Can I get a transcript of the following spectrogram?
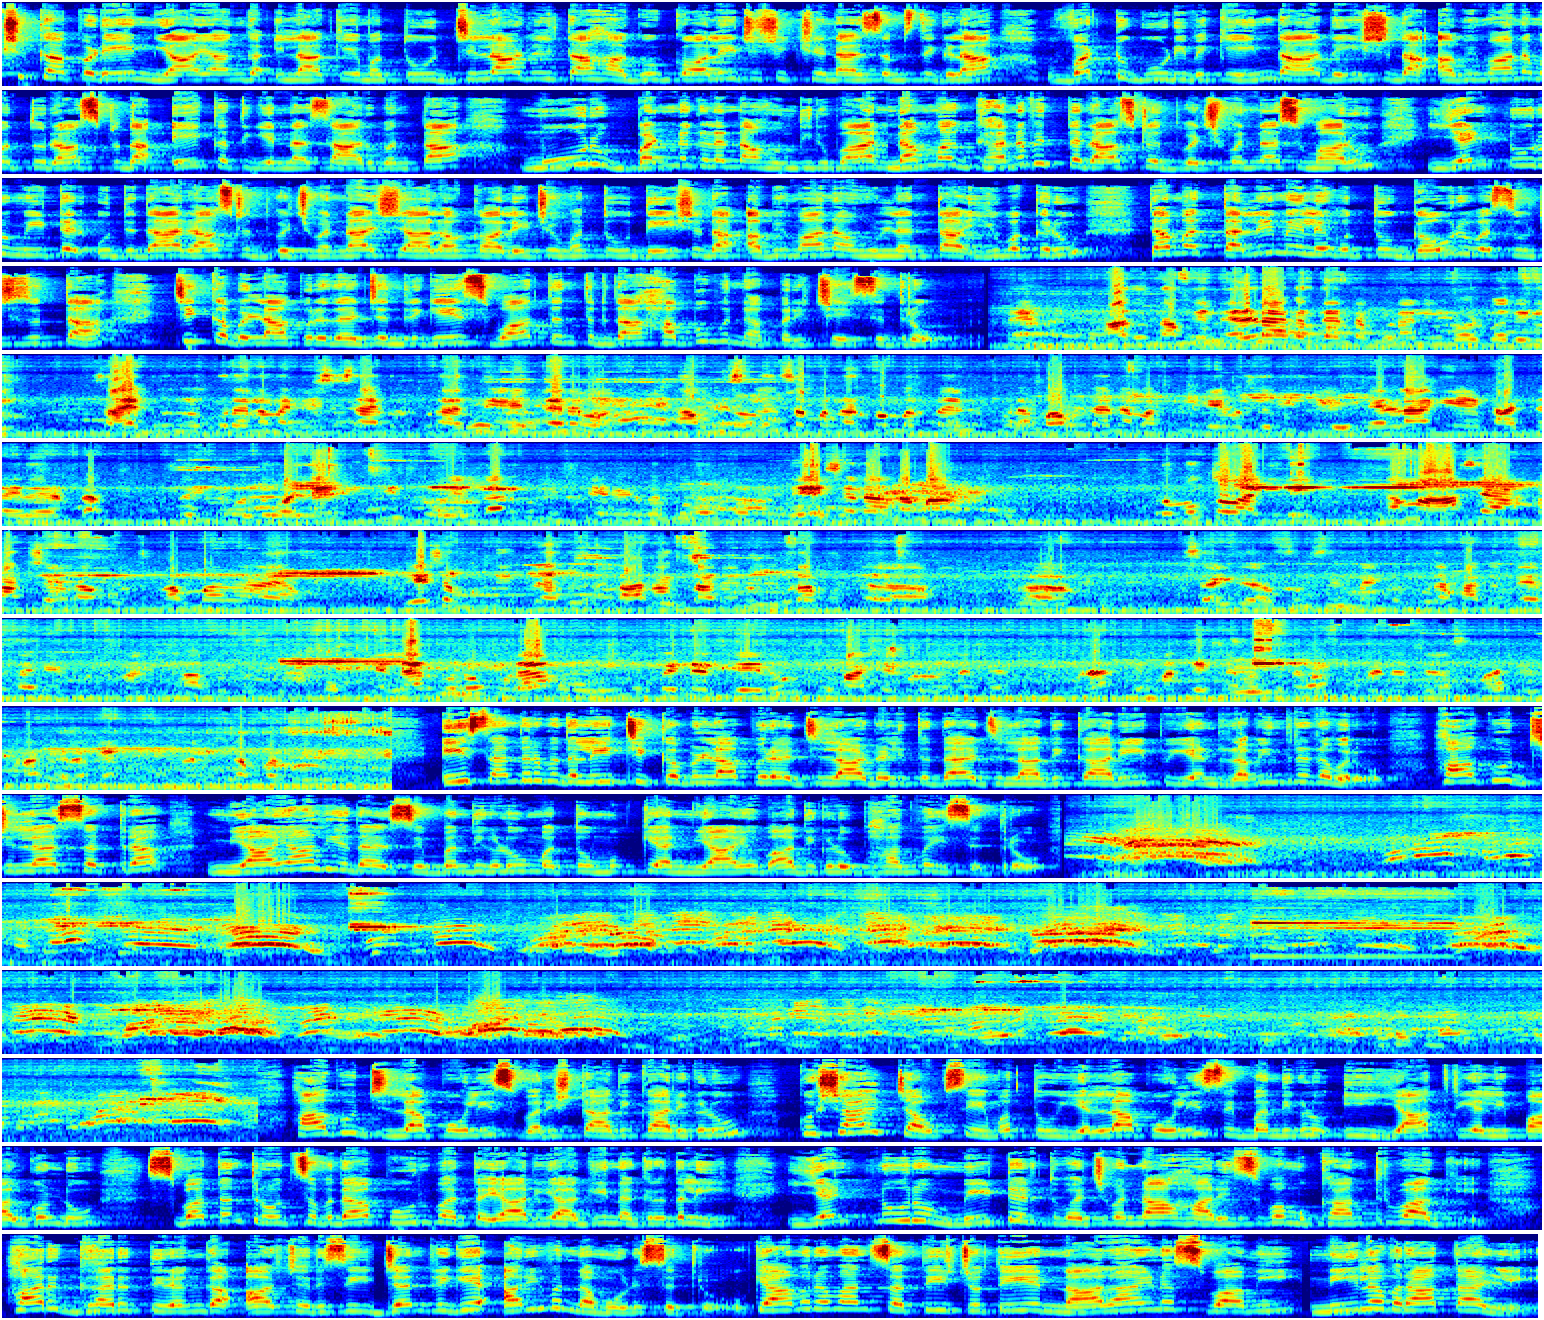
ಆರಕ್ಷಕ ಪಡೆ, ನ್ಯಾಯಾಂಗ ಇಲಾಖೆ ಮತ್ತು ಜಿಲ್ಲಾಡಳಿತ ಹಾಗೂ ಕಾಲೇಜು ಶಿಕ್ಷಣ ಸಂಸ್ಥೆಗಳ ಒಟ್ಟುಗೂಡುವಿಕೆಯಿಂದ ದೇಶದ ಅಭಿಮಾನ ಮತ್ತು ರಾಷ್ಟ್ರದ ಏಕತೆಯನ್ನ ಸಾರುವಂತ ಮೂರು ಬಣ್ಣಗಳನ್ನ ಹೊಂದಿರುವ ನಮ್ಮ ಘನವಿತ್ತ ರಾಷ್ಟ್ರ ಧ್ವಜವನ್ನ ಸುಮಾರು ಎಂಟುನೂರು ಮೀಟರ್ ಉದ್ದದ ರಾಷ್ಟ್ರ ಧ್ವಜವನ್ನ ಶಾಲಾ, ಕಾಲೇಜು ಮತ್ತು ದೇಶದ ಅಭಿಮಾನ ಉಳ್ಳಂತ ಯುವಕರು ತಮ್ಮ ತಲೆ ಮೇಲೆ ಹೊತ್ತು ಗೌರವ ಸೂಚಿಸುತ್ತಾ ಚಿಕ್ಕಬಳ್ಳಾಪುರದ ಜನರಿಗೆ ಸ್ವಾತಂತ್ರ್ಯದ ಹಬ್ಬವನ್ನ ಪರಿಚಯಿಸಿದ್ರು. ಅದು ನಮ್ಗೆ ನೆರಳಾಗತ್ತೆ ಅಂತ ಕೂಡ ನೀವು ನೋಡ್ಬೋದು ಸಾಹೇಬ್ರು ಕೂಡ ನಮ್ಮ ಡಿ ಸಿ ಸಾಹೇಬ್ರು ಕೂಡ ಅದೇ ಹೇಳ್ತಾರೆ ನಾವು ಬಿಸಿಲಲ್ಲಿ ಸ್ವಲ್ಪ ನಡ್ಕೊಂಡ್ ಬರ್ತಾ ಇದ್ರು ಕೂಡ ನಮ್ಮ ಮಕ್ಕಳಿಗೆ ಒಂದು ರೀತಿ ನೆರಳಾಗಿ ಕಾಣ್ತಾ ಇದೆ ಅಂತ. ಸೊ ಇದು ಒಂದು ಒಳ್ಳೆ ರೀತಿ. ಸೊ ಎಲ್ಲರಿಗೂ ಇಷ್ಟೇ ಹೇಳಬೇಕು. ದೇಶನ ನಮ್ಮ ಪ್ರಮುಖವಾಗಿದೆ. ನಮ್ಮ ಆಸೆ ಆಕಾಂಕ್ಷೆ ನಾವು ನಮ್ಮ ದೇಶ ಮುಂದಿಟ್ಟರೆ ಅದು ತಾನಾಗಿ ತಾನೇನು ಕೂಡ ಫುಲ್ಫಿಲ್ಮೆಂಟ್ ಕೂಡ ಆಗುತ್ತೆ ಅಂತ ಹೇಳ್ಬಿಟ್ಟು ನಾನು ಮಾತು ಎಲ್ಲರಿಗೂ ಕೂಡ ಇಂಡಿಪೆಂಡೆನ್ಸ್ ಡೇದು ಶುಭಾಶಯಗಳು ಅಂತ ಹೇಳ್ಬಿಟ್ಟು ಈ ಸಂದರ್ಭದಲ್ಲಿ ಚಿಕ್ಕಬಳ್ಳಾಪುರ ಜಿಲ್ಲಾಡಳಿತದ ಜಿಲ್ಲಾಧಿಕಾರಿ ಪಿಎನ್ ರವೀಂದ್ರರವರು ಹಾಗೂ ಜಿಲ್ಲಾ ಸತ್ರ ನ್ಯಾಯಾಲಯದ ಸಿಬ್ಬಂದಿಗಳು ಮತ್ತು ಮುಖ್ಯ ನ್ಯಾಯವಾದಿಗಳು ಭಾಗವಹಿಸಿದ್ರು ಹಾಗೂ ಜಿಲ್ಲಾ ಪೊಲೀಸ್ ವರಿಷ್ಠಾಧಿಕಾರಿಗಳು ಕುಶಾಲ್ ಚೌಕ್ಸೆ ಮತ್ತು ಎಲ್ಲಾ ಪೊಲೀಸ್ ಸಿಬ್ಬಂದಿಗಳು ಈ ಯಾತ್ರೆಯಲ್ಲಿ ಪಾಲ್ಗೊಂಡು ಸ್ವಾತಂತ್ರ್ಯೋತ್ಸವದ ಪೂರ್ವ ತಯಾರಿಯಾಗಿ ನಗರದಲ್ಲಿ ಎಂಟುನೂರು ಮೀಟರ್ ಧ್ವಜವನ್ನ ಹಾರಿಸುವ ಮುಖಾಂತರವಾಗಿ ಹರ್ ಘರ್ ತಿರಂಗ ಆಚರಿಸಿ ಜನರಿಗೆ ಅರಿವನ್ನ ಮೂಡಿಸಿದ್ರು. ಕ್ಯಾಮರಾಮನ್ ಸತೀಶ್ ಜೊತೆ ನಾರಾಯಣ ಸ್ವಾಮಿ ನೀಲವರಾತಾಳ್ಳಿ.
